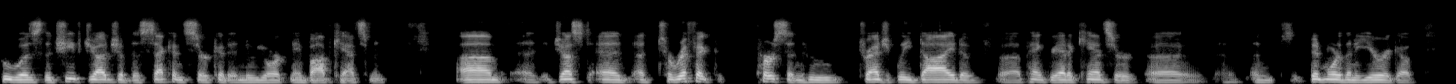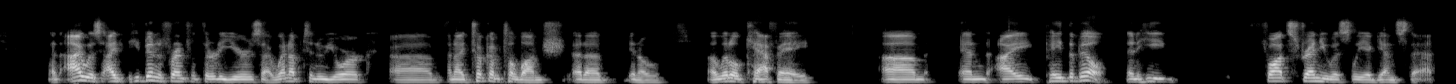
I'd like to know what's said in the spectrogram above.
who was the chief judge of the Second Circuit in New York, named Bob Katzmann. Um, uh, just a, a, terrific person who tragically died of uh, pancreatic cancer uh, a bit more than a year ago and I was I he'd been a friend for 30 years. I went up to New York uh, and I took him to lunch at a you know a little cafe, um, and I paid the bill, and he fought strenuously against that.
